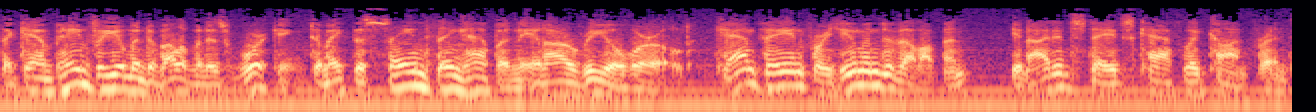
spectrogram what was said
The Campaign for Human Development is working to make the same thing happen in our real world. Campaign for Human Development, United States Catholic Conference.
